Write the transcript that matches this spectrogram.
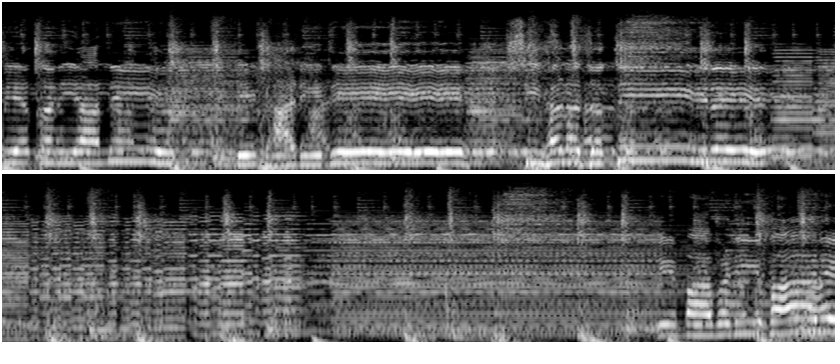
બે તરિયાની બે ઘાડી રે સિંહણ જતી રે કે માવડી મારે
